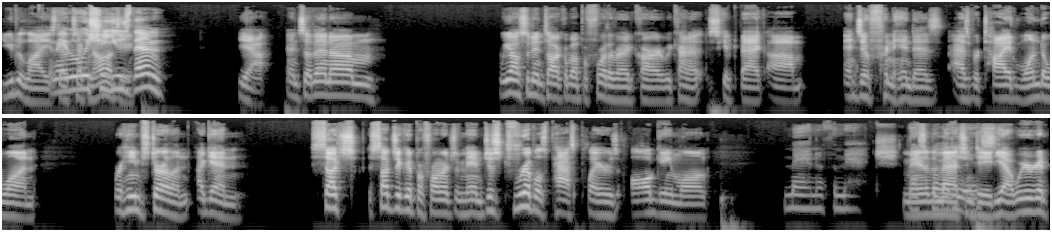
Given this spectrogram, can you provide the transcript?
utilize. Maybe we should use them. Yeah, and so then um, we also didn't talk about before the red card. We kind of skipped back. Um, Enzo Fernandez as we're tied one to one. Raheem Sterling again, such such a good performance from him. Just dribbles past players all game long. Man of the match. Man That's of the match, indeed. Yeah, we were gonna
